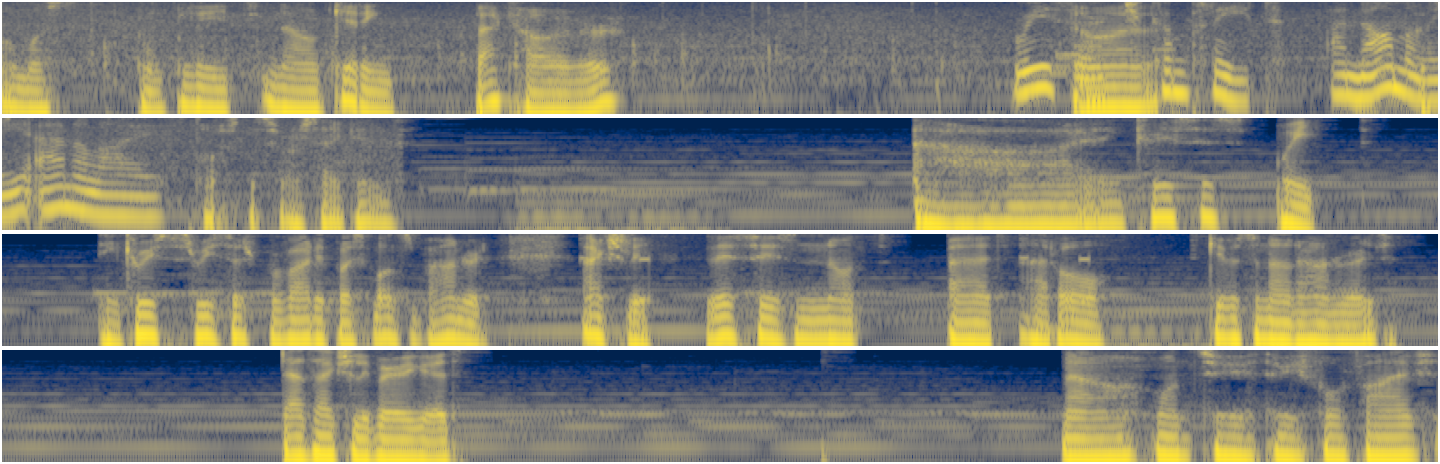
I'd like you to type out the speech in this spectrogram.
Almost complete. Now getting back, however. Research Uh, complete. Anomaly analyzed. Pause this for a second. Uh, increases. Wait. Increases research provided by sponsor by 100. Actually, this is not bad at all. Give us another 100. That's actually very good. Now, one, two, three, four, five.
